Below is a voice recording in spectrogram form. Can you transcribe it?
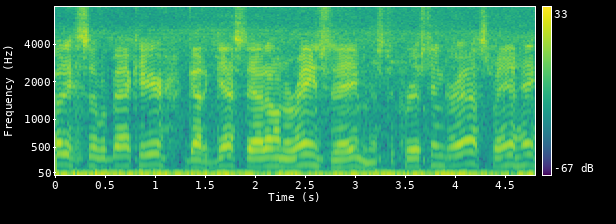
everybody, Silverback here. Got a guest out on the range today, Mr. Christian Grest. Man, hey,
